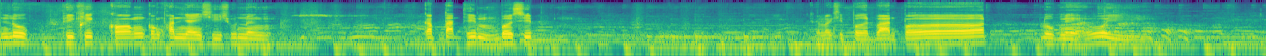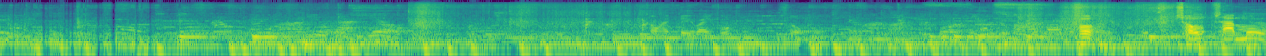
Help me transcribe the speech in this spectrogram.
เป็นลูกพีคิกของกองพันใหญ่สี่ชุดหนึ่ง กับตัดทิมเบอร์สิบกำลังสิเปิดบ้านเปิด ลูกนี่โอ้ยต้องให้เตะไว้ปุ๊บส่งโอ้สองสามโมง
